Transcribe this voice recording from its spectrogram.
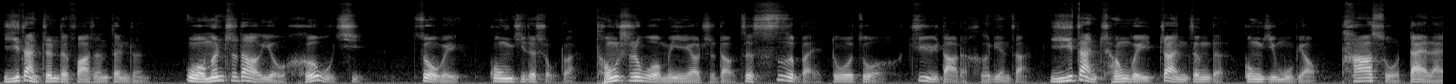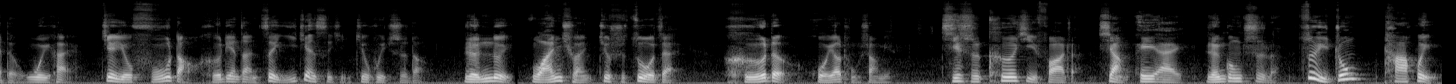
一旦真的发生战争，我们知道有核武器作为攻击的手段。同时，我们也要知道，这四百多座巨大的核电站一旦成为战争的攻击目标，它所带来的危害，借由福岛核电站这一件事情就会知道，人类完全就是坐在核的火药桶上面。其实，科技发展像 AI 人工智能，最终它会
